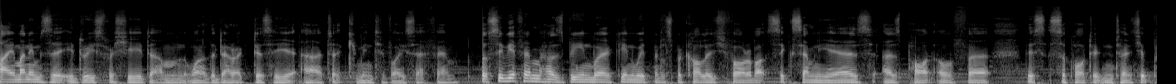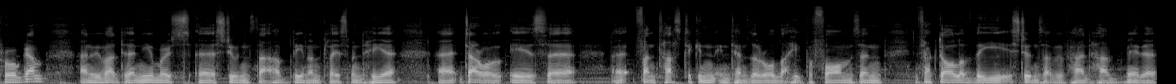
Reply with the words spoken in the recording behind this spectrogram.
Hi, my name is uh, Idris Rashid. I'm one of the directors here at uh, Community Voice FM. So CVFM has been working with Middlesbrough College for about six, seven years as part of uh, this supported internship program. And we've had uh, numerous uh, students that have been on placement here. Uh, is uh, fantastic in, in terms of the role that he performs and in fact all of the students that we've had have made a,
